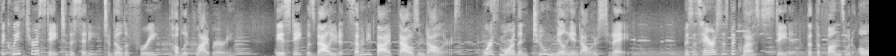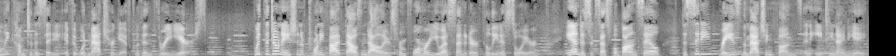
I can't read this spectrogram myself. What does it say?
bequeathed her estate to the city to build a free public library. The estate was valued at $75,000, worth more than $2 million today. Mrs. Harris's bequest stated that the funds would only come to the city if it would match her gift within three years. With the donation of $25,000 from former U.S. Senator Philetus Sawyer and a successful bond sale, the city raised the matching funds in 1898.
